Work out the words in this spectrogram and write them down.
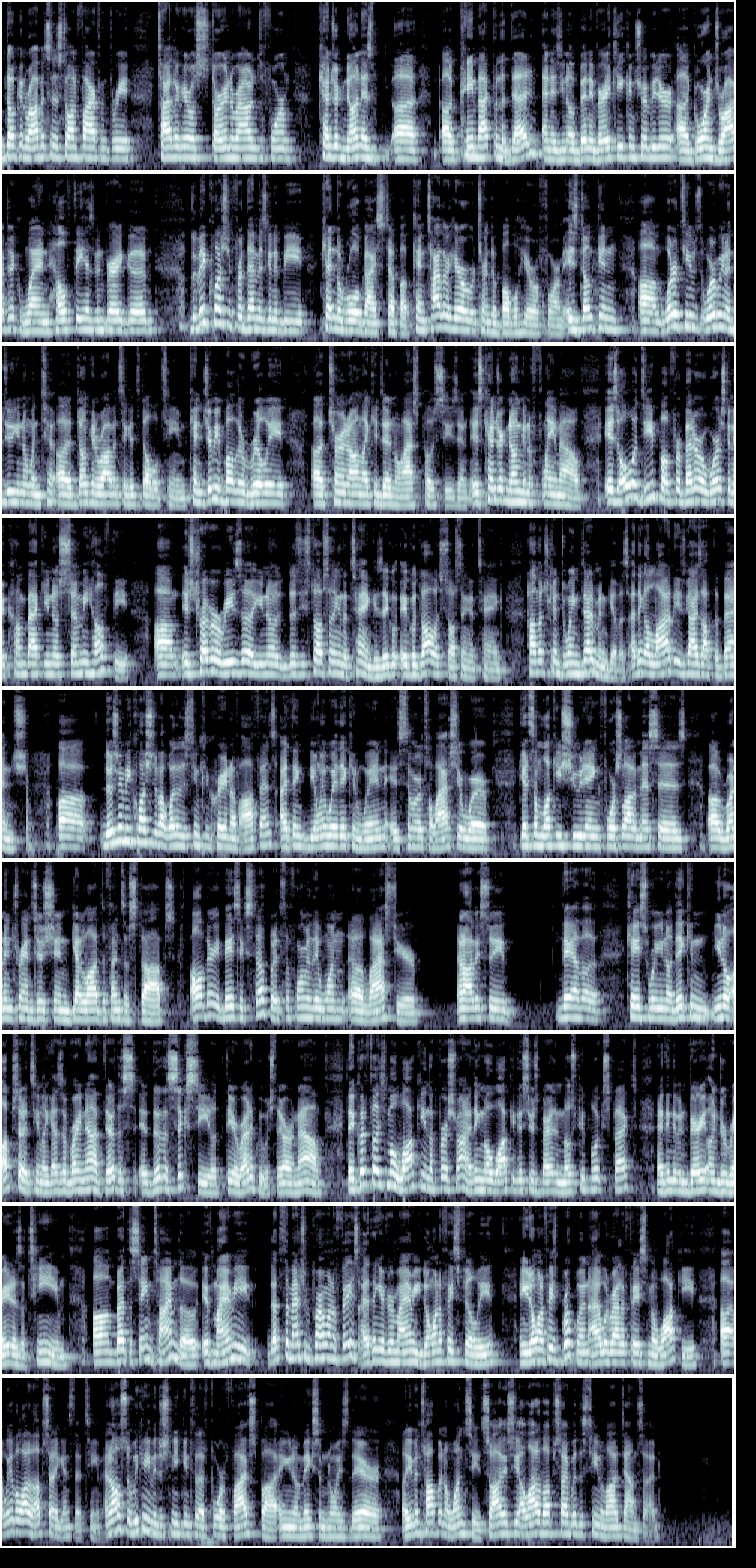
Duncan Robinson is still on fire from three. Tyler Herro's starting around to round into form. Kendrick Nunn has uh, uh, came back from the dead and has you know been a very key contributor. Uh, Goran Dragic, when healthy, has been very good. The big question for them is going to be: Can the role guys step up? Can Tyler Herro return to bubble hero form? Is Duncan? Um, what are teams? What are we going to do? You know, when t- uh, Duncan Robinson gets double teamed, can Jimmy Butler really? Uh, turn it on like he did in the last postseason? Is Kendrick Nunn going to flame out? Is Oladipo, for better or worse, going to come back, you know, semi healthy? Um, is Trevor Ariza, you know, does he still have something in the tank? Is Iguodala still have something in the tank? How much can Dewayne Dedmon give us? I think a lot of these guys off the bench, uh, there's going to be questions about whether this team can create enough offense. I think the only way they can win is similar to last year, where get some lucky shooting, force a lot of misses, uh, run in transition, get a lot of defensive stops. All very basic stuff, but it's the formula they won uh, last year. And obviously, they have a case where you know they can you know upset a team. Like as of right now, if they're the if they're the sixth seed theoretically, which they are now, they could face Milwaukee in the first round. I think Milwaukee this year is better than most people expect. I think they've been very underrated as a team. Um, but at the same time, though, if Miami, that's the matchup you probably want to face. I think if you're Miami, you don't want to face Philly and you don't want to face Brooklyn. I would rather face Milwaukee. Uh, we have a lot of upside against that team, and also we can even just sneak into that four or five spot and you know make some noise there, uh, even top in a one seed. So obviously a lot of upside with this team, a lot of downside.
